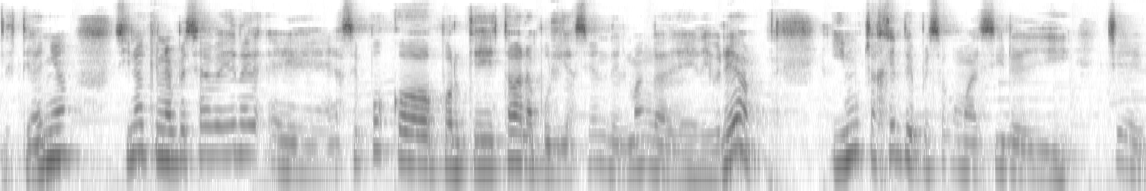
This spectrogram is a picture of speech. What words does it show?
de este año, sino que lo empecé a ver eh, hace poco porque estaba la publicación del manga de, de Ibrea y mucha gente empezó como a decir, che,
